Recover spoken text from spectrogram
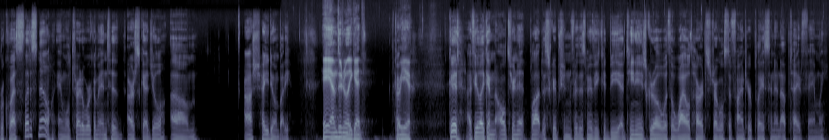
requests, let us know, and we'll try to work them into our schedule. Um, Ash, how you doing, buddy? Hey, I'm doing really good. How are you? Good. I feel like an alternate plot description for this movie could be a teenage girl with a wild heart struggles to find her place in an uptight family.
